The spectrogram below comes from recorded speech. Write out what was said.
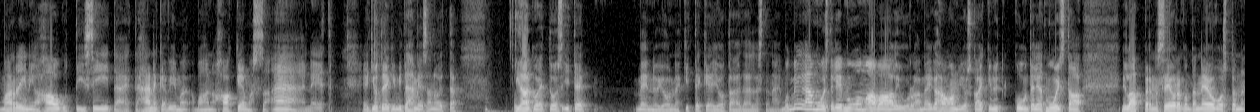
Marinia haukuttiin siitä, että hän kävi vaan hakemassa ääneet. Että jotenkin, mitä me sanoi, että ihanko, että olisi itse mennyt jonnekin tekee jotain tällaista näin. Mutta meihän muisteli, että mun omaa vaaliuraa, meikähän on, jos kaikki nyt kuuntelijat muistaa, niin Lappeenrannan seurakuntaneuvoston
